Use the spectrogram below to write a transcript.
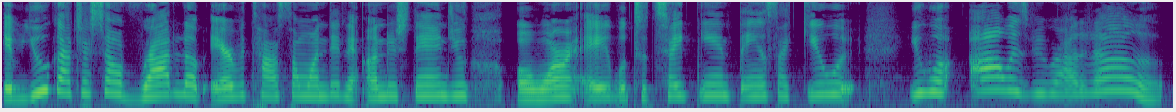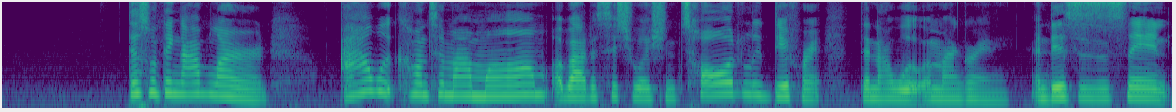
If you got yourself routed up every time someone didn't understand you or weren't able to take in things like you would, you will always be routed up. That's one thing I've learned. I would come to my mom about a situation totally different than I would with my granny. And this is a saying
